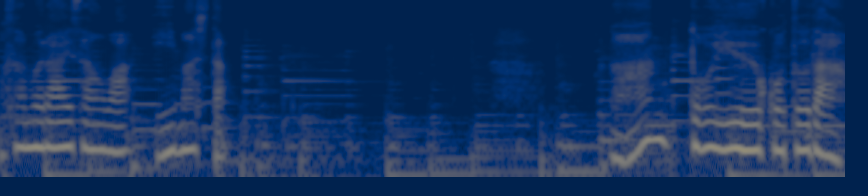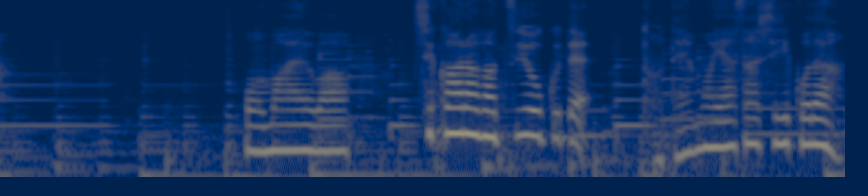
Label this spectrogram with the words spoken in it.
お侍さんは言いました「なんということだ。お前は力が強くてとても優しい子だ。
